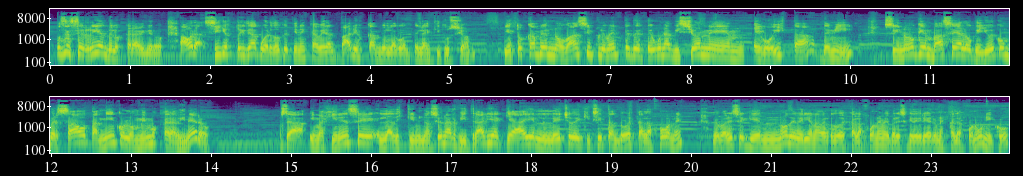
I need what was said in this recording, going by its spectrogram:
Entonces se ríen de los carabineros. Ahora, sí yo estoy de acuerdo que tienen que haber varios cambios en la, en la institución y estos cambios no van simplemente desde una visión em, egoísta de mí, sino que en base a lo que yo he conversado también con los mismos carabineros. O sea, imagínense la discriminación arbitraria que hay en el hecho de que existan dos escalafones. Me parece que no deberían haber dos escalafones, me parece que debería haber un escalafón único.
